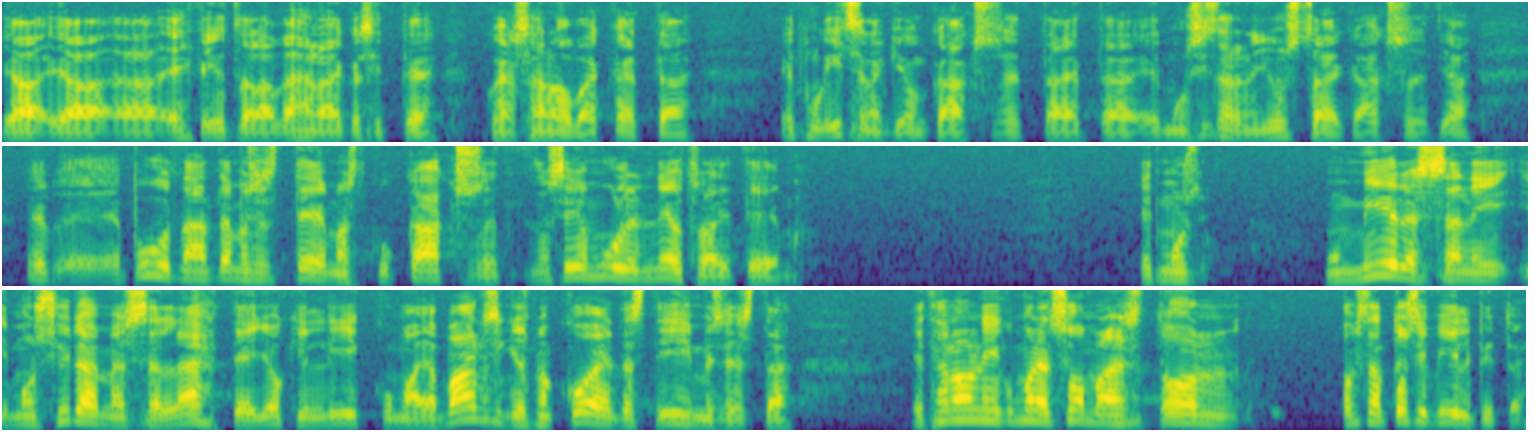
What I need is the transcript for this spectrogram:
ja, ja äh, ehkä jutellaan vähän aika sitten, kun hän sanoo vaikka, että, että mulla itselläkin on kaksoset, tai että, että mun sisareni just sai kaksoset. Ja puhutaan tämmöisestä teemasta kuin kaksoset. No se ei ole mulle neutraali teema. Että mun, mun mielessäni ja mun sydämessä lähtee jokin liikkumaan, ja varsinkin jos mä koen tästä ihmisestä, että hän on niin kuin monet suomalaiset on, hän tosi vilpitö.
